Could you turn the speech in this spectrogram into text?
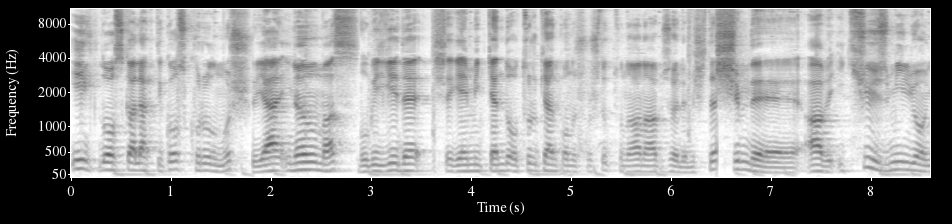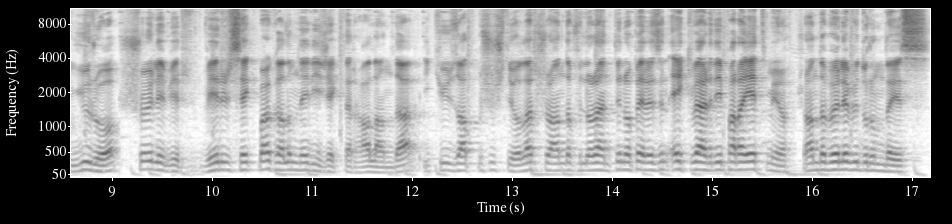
İlk Los Galacticos kurulmuş. Yani inanılmaz. Bu bilgiyi de işte Gaming Gen'de otururken konuşmuştuk. Tunağan abi söylemişti. Şimdi abi 200 milyon euro şöyle bir verirsek bakalım ne diyecekler Haaland'a. 263 diyorlar. Şu anda Florentino Perez'in ek verdiği para yetmiyor. Şu anda böyle bir durumdayız.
